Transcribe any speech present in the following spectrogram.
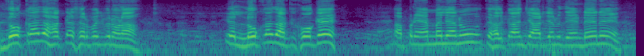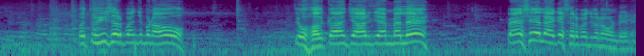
ਲੋਕਾਂ ਦਾ ਹੱਕ ਹੈ ਸਰਪੰਚ ਬਣਾਉਣਾ। ਇਹ ਲੋਕਾਂ ਦਾ ਹੱਕ ਖੋ ਕੇ ਆਪਣੇ ਐਮਐਲਏ ਨੂੰ ਤੇ ਹਲਕਾ ਇੰਚਾਰਜਾਂ ਨੂੰ ਦੇਣ ਦੇ ਨੇ। ਪਰ ਤੁਸੀਂ ਸਰਪੰਚ ਬਣਾਓ ਤੇ ਉਹ ਹਲਕਾ ਇੰਚਾਰਜ ਐਮਐਲਏ ਪੈਸੇ ਲੈ ਕੇ ਸਰਪੰਚ ਬਣਾਉਣ ਦੇ ਨੇ।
